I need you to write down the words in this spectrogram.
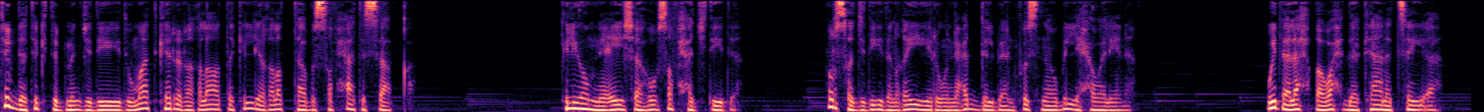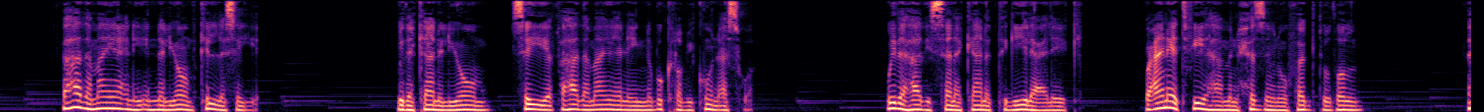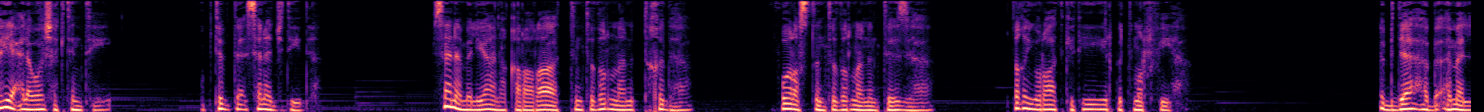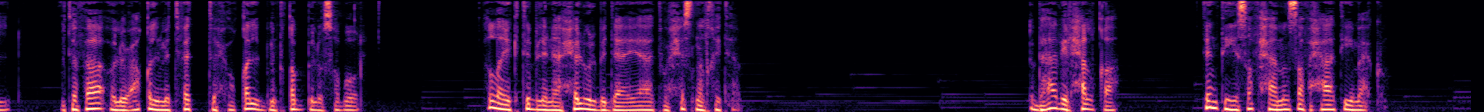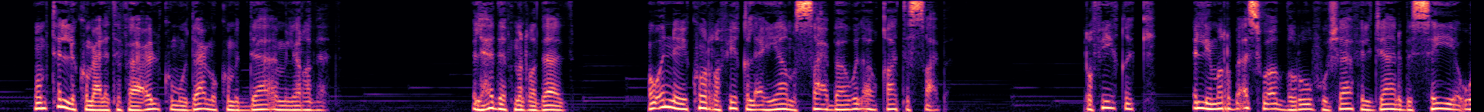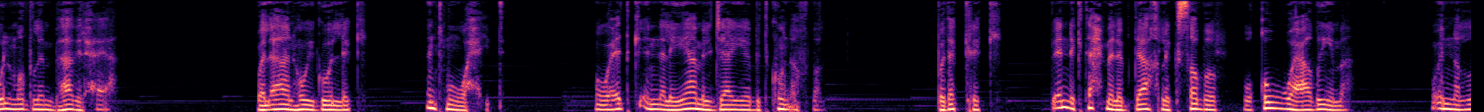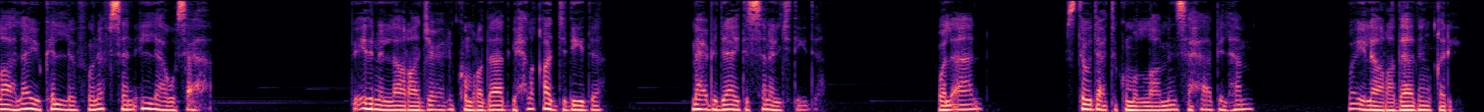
تبدأ تكتب من جديد وما تكرر أغلاطك اللي غلطتها بالصفحات السابقة. كل يوم نعيشه هو صفحة جديدة. فرصة جديدة نغير ونعدل بأنفسنا وباللي حوالينا. وإذا لحظة واحدة كانت سيئة فهذا ما يعني أن اليوم كله سيء. وإذا كان اليوم سيء فهذا ما يعني أن بكرة بيكون أسوأ. وإذا هذه السنة كانت ثقيلة عليك وعانيت فيها من حزن وفقد وظلم فهي على وشك تنتهي وبتبدأ سنة جديدة. سنة مليانة قرارات تنتظرنا نتخذها. فرص تنتظرنا ننتهزها وتغيرات كثير بتمر فيها. إبداها بأمل وتفاؤل وعقل متفتح وقلب متقبل وصبور. الله يكتب لنا حلو البدايات وحسن الختام. بهذه الحلقة تنتهي صفحة من صفحاتي معكم. ممتن لكم على تفاعلكم ودعمكم الدائم لرذاذ. الهدف من رذاذ هو أنه يكون رفيق الأيام الصعبة والأوقات الصعبة. رفيقك اللي مر بأسوأ الظروف وشاف الجانب السيء والمظلم بهذه الحياة. والآن هو يقول لك أنت مو وحيد. ووعدك أن الأيام الجاية بتكون أفضل. بذكرك بأنك تحمل بداخلك صبر وقوة عظيمة وإن الله لا يكلف نفسا إلا وسعها. بإذن الله راجع لكم رداد بحلقات جديدة. مع بداية السنة الجديدة. والآن استودعتكم الله من سحاب الهم وإلى رذاذ قريب.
